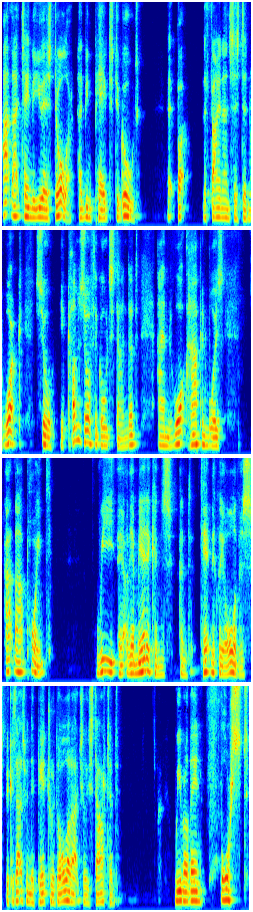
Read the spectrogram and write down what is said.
at that time, the US dollar had been pegged to gold. But the finances didn't work. So he comes off the gold standard. And what happened was at that point, we, uh, the Americans, and technically all of us, because that's when the petrodollar actually started, we were then forced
